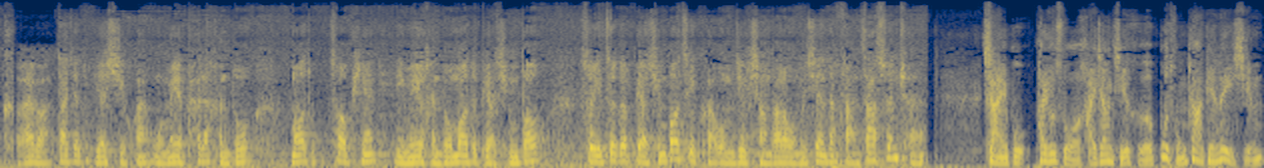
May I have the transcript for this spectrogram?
可爱吧，大家都比较喜欢，我们也拍了很多猫的照片，里面有很多猫的表情包，所以这个表情包这块，我们就想到了我们现在反诈宣传。下一步，派出所还将结合不同诈骗类型，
